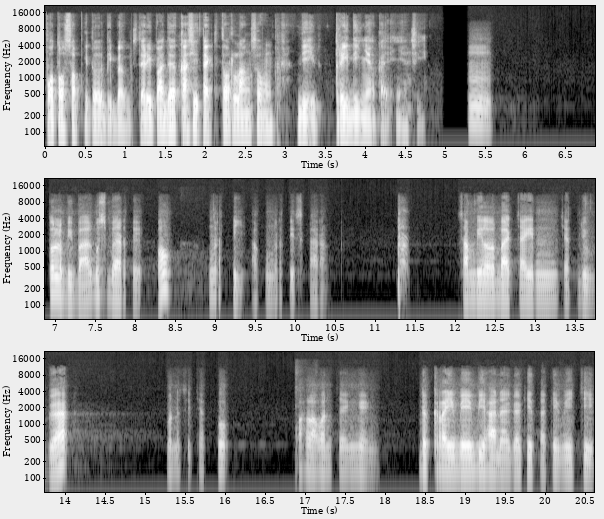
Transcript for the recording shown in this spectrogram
Photoshop gitu lebih bagus daripada kasih tekstur langsung di 3D-nya kayaknya sih. Hmm. Itu lebih bagus berarti. Oh, ngerti. Aku ngerti sekarang. Sambil bacain chat juga. Mana sih chatku? Pahlawan cengeng. The Crybaby Hanaga kita Kemichi.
